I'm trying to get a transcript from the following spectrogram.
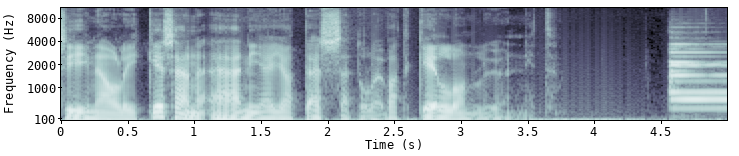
Siinä oli kesän ääniä ja tässä tulevat kellonlyönnit. thank you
